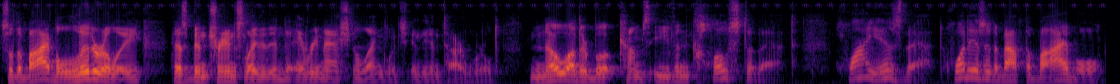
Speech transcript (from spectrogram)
So the Bible literally has been translated into every national language in the entire world. No other book comes even close to that. Why is that? What is it about the Bible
